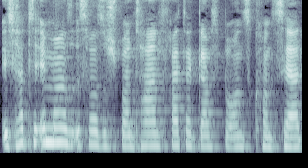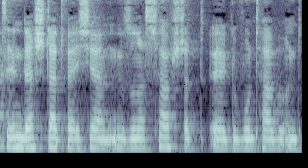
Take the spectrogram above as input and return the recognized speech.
ich hatte immer, es war so spontan, Freitag gab es bei uns Konzerte in der Stadt, weil ich ja in so einer Surfstadt äh, gewohnt habe und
